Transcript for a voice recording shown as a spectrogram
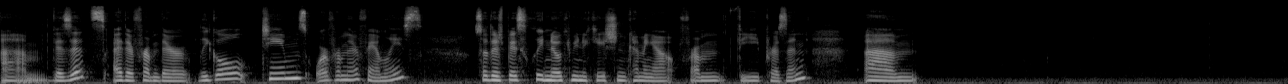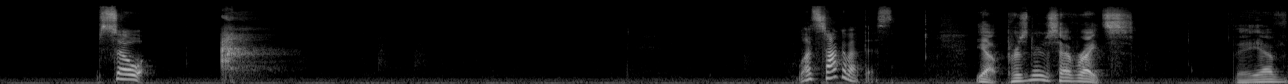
um, visits either from their legal teams or from their families. So there's basically no communication coming out from the prison. Um, so let's talk about this. Yeah. Prisoners have rights. They have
